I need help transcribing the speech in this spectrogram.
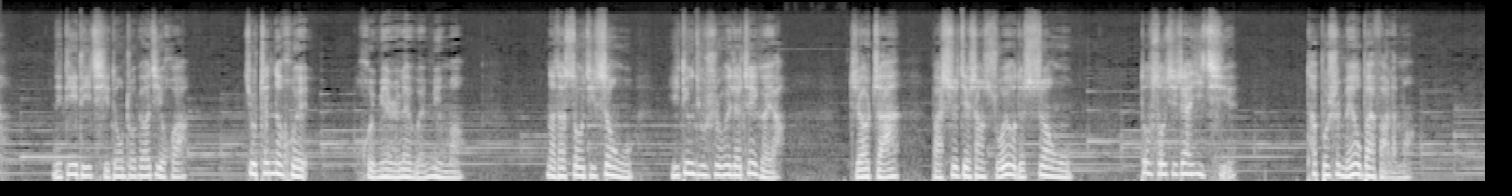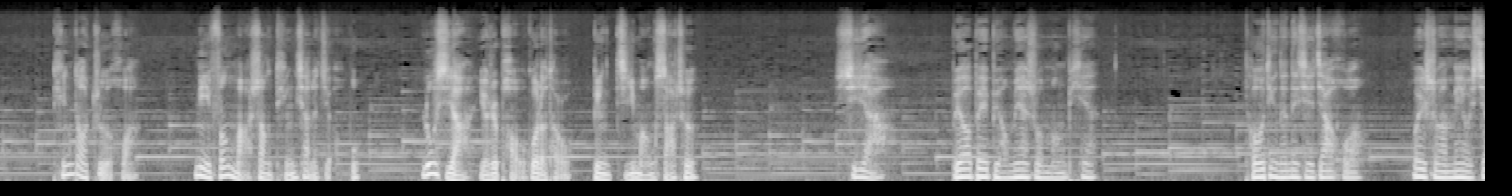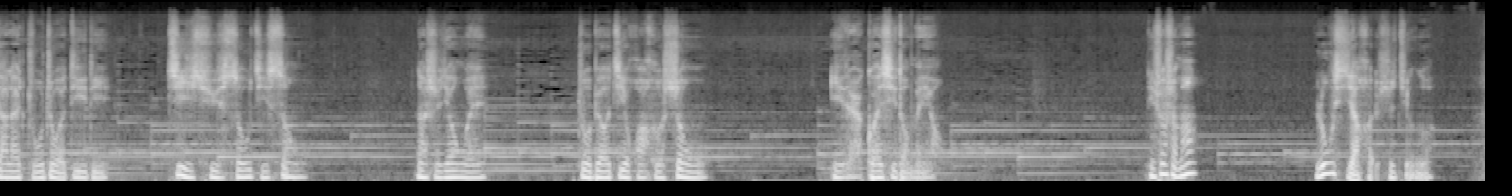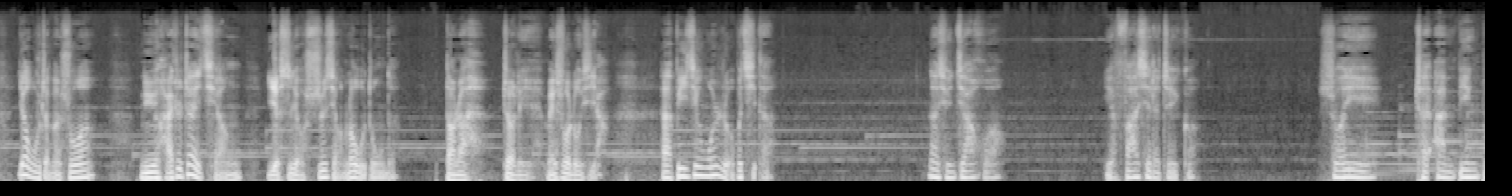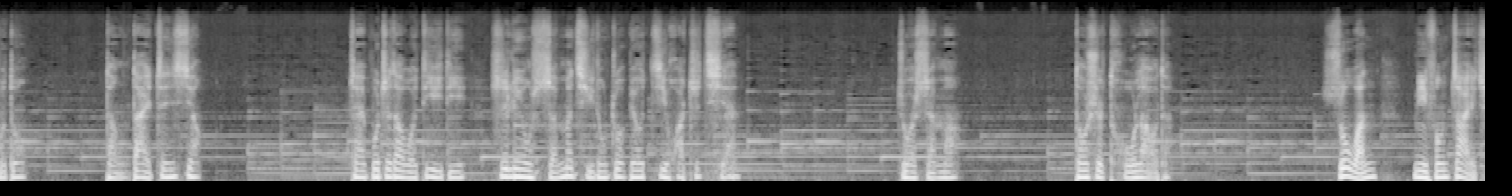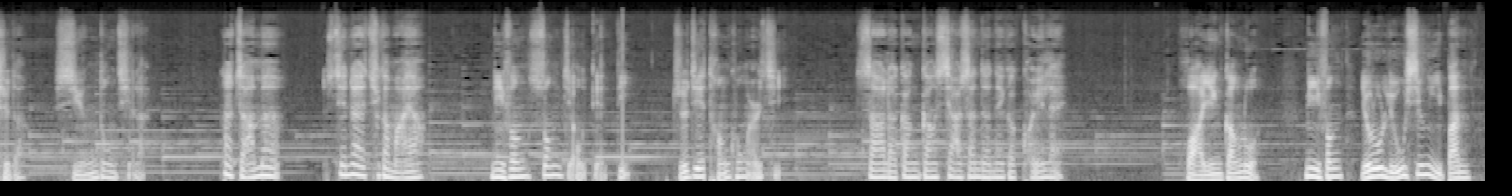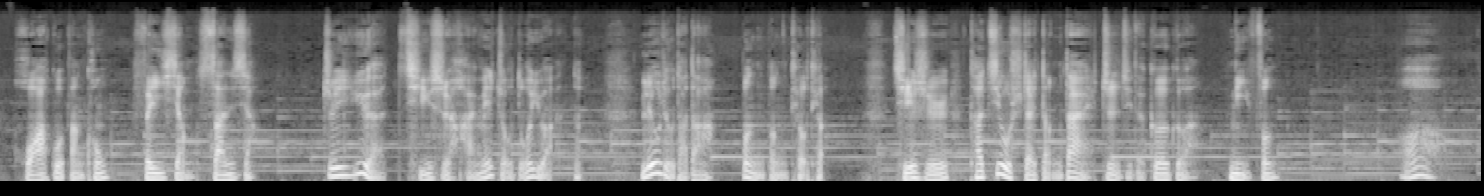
你弟弟启动坐标计划，就真的会毁灭人类文明吗？那他收集圣物一定就是为了这个呀！只要咱把世界上所有的圣物都收集在一起。他不是没有办法了吗？听到这话，蜜蜂马上停下了脚步，露西亚也是跑过了头，并急忙刹车。西亚，不要被表面所蒙骗。头顶的那些家伙，为什么没有下来阻止我弟弟继续收集圣物？那是因为坐标计划和圣物一点关系都没有。你说什么？露西亚很是惊愕，要不怎么说，女孩子再强也是有思想漏洞的。当然，这里没说露西亚，啊，毕竟我惹不起她。那群家伙也发现了这个，所以才按兵不动，等待真相。在不知道我弟弟是利用什么启动坐标计划之前，做什么都是徒劳的。说完，逆风再次的行动起来。那咱们现在去干嘛呀？逆风双脚点地，直接腾空而起，杀了刚刚下山的那个傀儡。话音刚落，逆风犹如流星一般划过半空，飞向山下。至于月，其实还没走多远呢，溜溜达达，蹦蹦跳跳。其实他就是在等待自己的哥哥逆风。哦，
